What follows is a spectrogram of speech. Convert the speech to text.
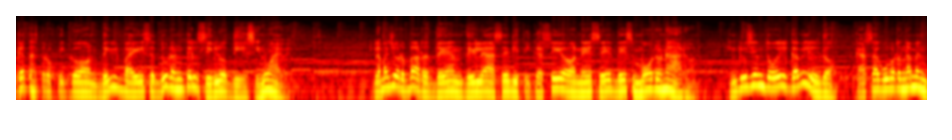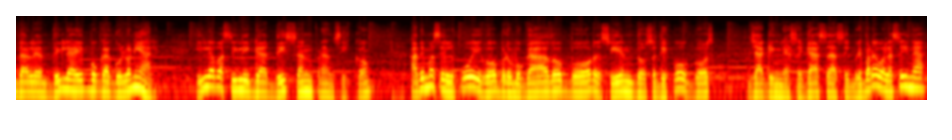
catastrófico del país durante el siglo XIX. La mayor parte de las edificaciones se desmoronaron, incluyendo el Cabildo, casa gubernamental de la época colonial, y la Basílica de San Francisco. Además, el fuego provocado por cientos de focos, ya que en las casas se preparaba la cena,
